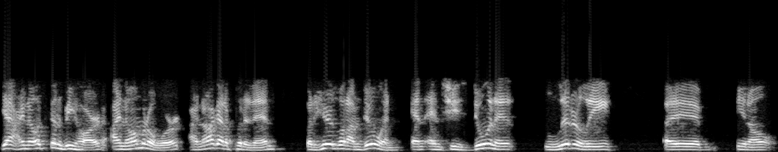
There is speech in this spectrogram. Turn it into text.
yeah, I know it's going to be hard. I know I'm going to work. I know I got to put it in, but here's what I'm doing. And, and she's doing it literally, uh, you know,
